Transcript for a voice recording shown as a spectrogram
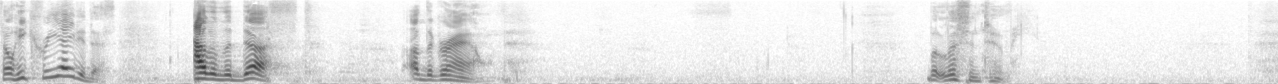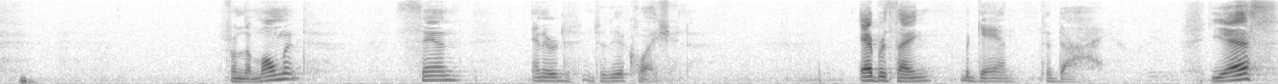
So He created us out of the dust of the ground. But listen to me. From the moment sin entered into the equation, everything began to die. Yes,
